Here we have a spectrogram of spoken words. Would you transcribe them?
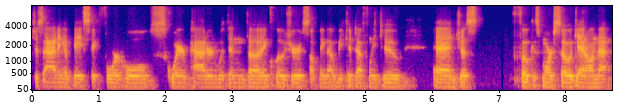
just adding a basic four hole square pattern within the enclosure is something that we could definitely do and just focus more so again on that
